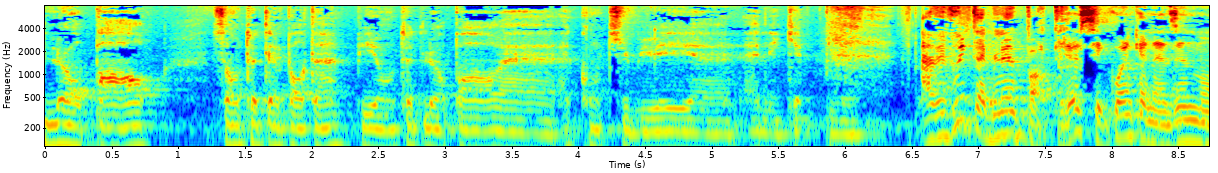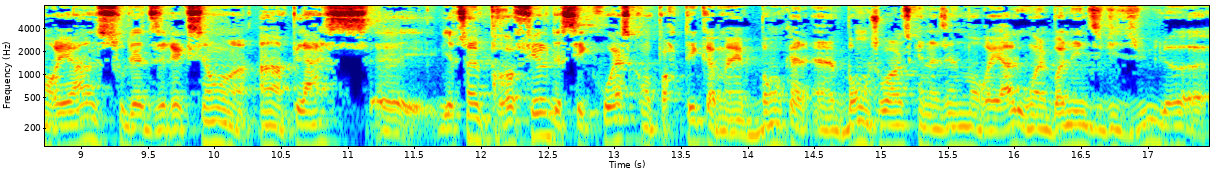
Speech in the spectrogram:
leur part sont tout importants, puis ont toute leur part à, à contribuer euh, à l'équipe. Puis, euh, Avez-vous établi un portrait? C'est quoi un Canadien de Montréal sous la direction en place? Euh, y a-t-il un profil de c'est quoi se comporter comme un bon, un bon joueur du Canadien de Montréal ou un bon individu, là?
